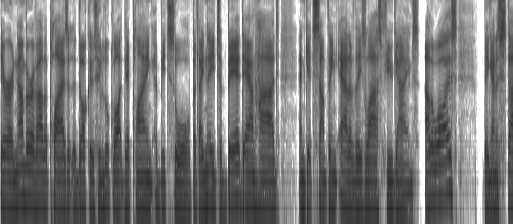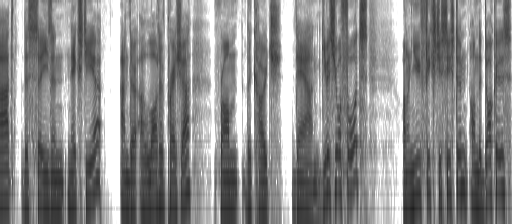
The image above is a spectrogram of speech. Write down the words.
There are a number of other players at the Dockers who look like they're playing a bit sore, but they need to bear down hard and get something out of these last few games. Otherwise, they're going to start the season next year under a lot of pressure from the coach down. Give us your thoughts on a new fixture system, on the Dockers,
